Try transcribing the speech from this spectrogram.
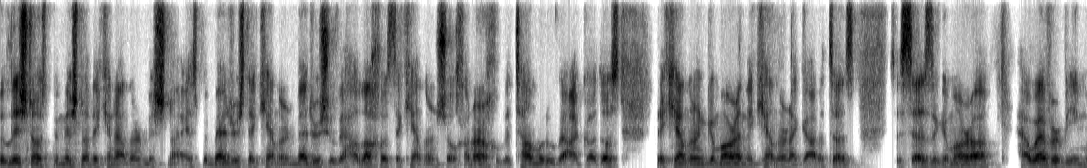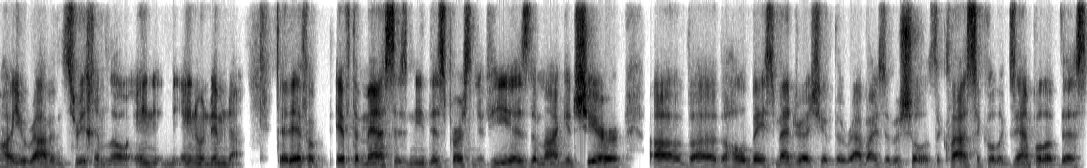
But Lishnos b'Mishnah they cannot learn Mishnayos. But Medrash they can't learn Medrash uvehalachos. They can't learn Shulchan Aruch uvetalmud uveagados. They can't learn Gemara and they can't learn Agadatas. So says the Gemara. However, v'im hayu rabim tzrichim lo eno nimna. That if if the masses need this person, if he is the Magid Shir of uh, the whole base Medrash, you have the rabbis of Ashul is the classical example of this.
